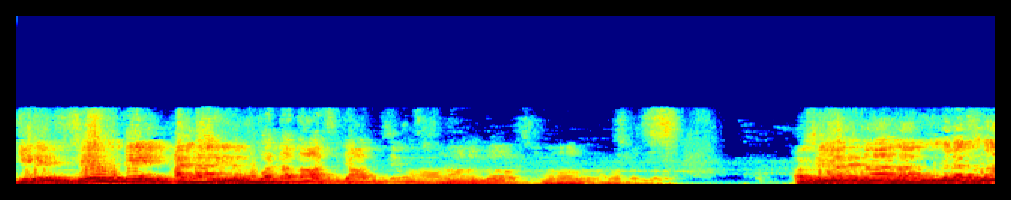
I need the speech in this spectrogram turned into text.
جہے سر تے اللہ نے نبوت کا تاج سجا دیا اور سیدنا داؤد علیہ السلام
